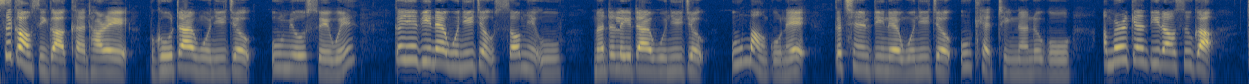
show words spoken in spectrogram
စစ်ကောင်စီကခံထားတဲ့ပဲခူးတိုင်းဝန်ကြီးချုပ်ဦးမျိုးဆွေဝင်းကရင်ပြည်နယ်ဝန်ကြီးချုပ်စောမြင့်ဦးမန္တလေးတိုင်းဝန်ကြီးချုပ်ဦးမောင်ကိုနဲ့ကချင်ပြည်နယ်ဝန်ကြီးချုပ်ဦးခက်ထင်နန်တို့ကိုအမေရိကန်ပြည်ထောင်စုက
